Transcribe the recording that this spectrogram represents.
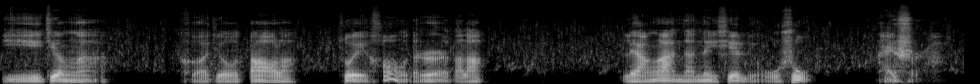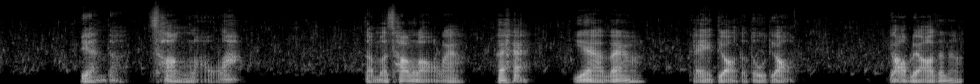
已经啊，可就到了最后的日子了。两岸的那些柳树开始啊变得。苍老了，怎么苍老了呀？嘿嘿，叶子呀，该掉的都掉了，掉不了的呢，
